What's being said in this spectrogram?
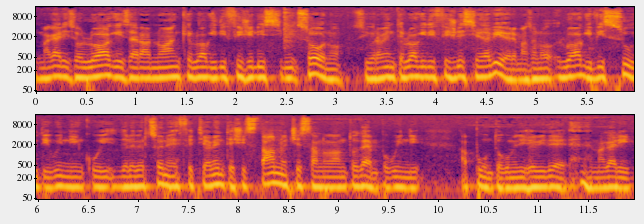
magari sono luoghi saranno anche luoghi difficilissimi sono sicuramente luoghi difficilissimi da vivere ma sono luoghi vissuti quindi in cui delle persone effettivamente ci stanno e ci stanno tanto tempo quindi appunto come dicevi te magari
